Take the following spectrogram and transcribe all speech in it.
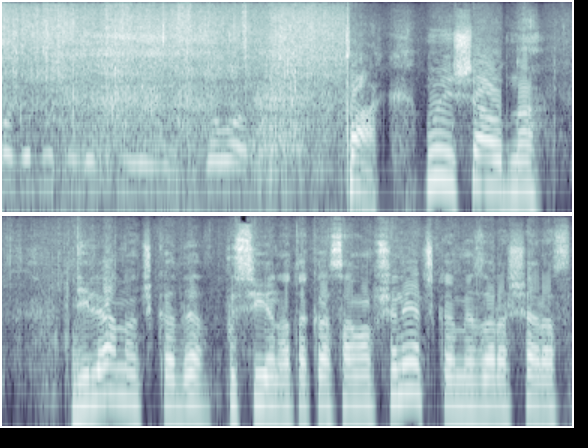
може бути залога. Так, ну і ще одна діляночка, де посіяна така сама пшеничка. Ми зараз ще раз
